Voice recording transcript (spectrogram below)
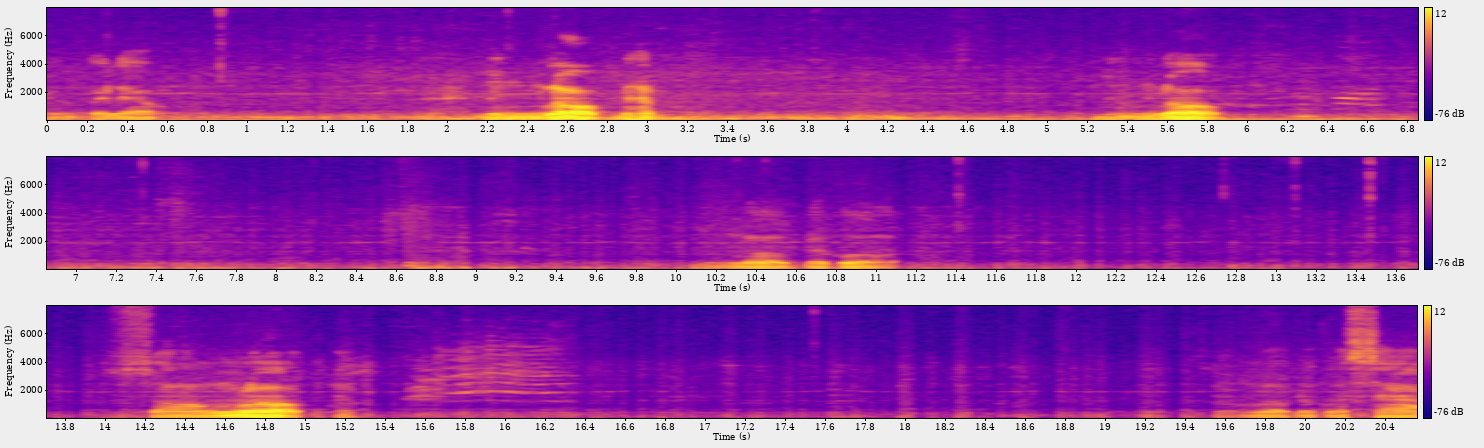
ลงไปแล้วหนึ่งรอบนะครับ หนึ่งรอบหนึ่งรอบแล้วก็สองรอบครับสองรอบแล้วก็สา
